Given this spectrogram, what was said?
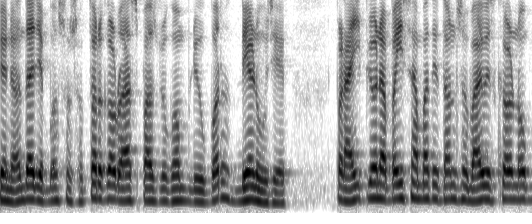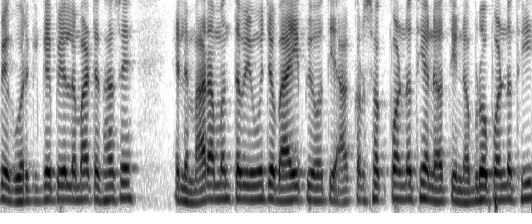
અને અંદાજે બસો સત્તર કરોડ આસપાસનું કંપની ઉપર દેણું છે. પણ આઈપીઓના પૈસામાંથી ત્રણસો બાવીસ કરોડનો ઉપયોગ વર્કિંગ કેપિટલ માટે થશે. એટલે મારા મંતવ્ય મુજબ આઈપીઓ અતિ આકર્ષક પણ નથી અને અતિ નબળો પણ નથી.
